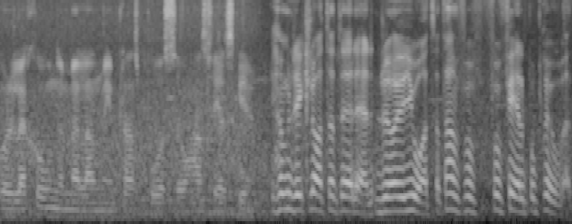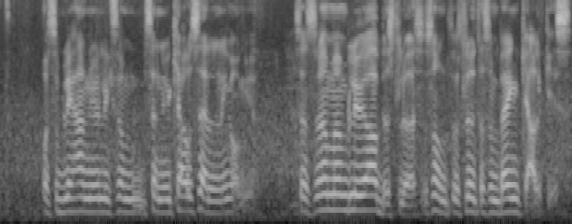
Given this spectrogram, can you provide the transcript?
korrelationen mellan min plastpåse och hans felskrivning. Ja, men det är klart att det är det. Du har ju gjort att han får, får fel på provet. Och så blir han ju liksom, sen är ju karusellen igång ju. Sen så har man blivit arbetslös och sånt och slutar som bänkalkis.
